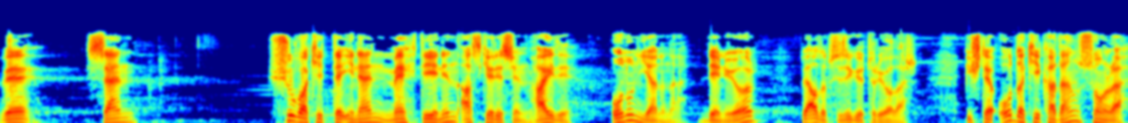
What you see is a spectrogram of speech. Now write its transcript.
ve sen şu vakitte inen Mehdi'nin askerisin, haydi onun yanına deniyor ve alıp sizi götürüyorlar. İşte o dakikadan sonra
